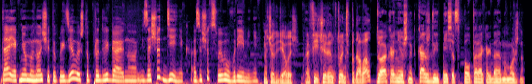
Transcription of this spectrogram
Да, я днем и ночью только и делаю, что продвигаю, но не за счет денег, а за счет своего времени. А что ты делаешь? А фичеринг кто-нибудь подавал? Да, конечно, каждый месяц-полтора, когда оно можно.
